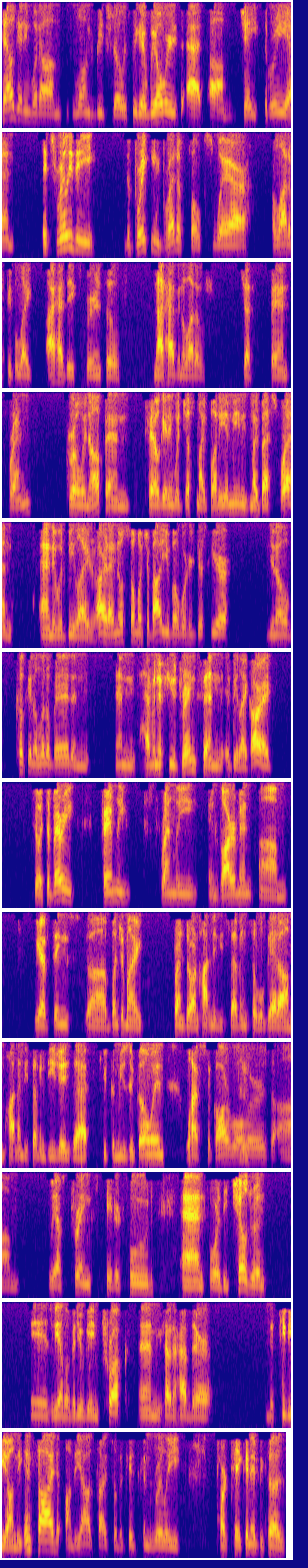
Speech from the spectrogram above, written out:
tailgating with um Long Beach though is bigger. We always at um J three, and it's really the the breaking bread of folks where a lot of people like I had the experience of not having a lot of Jet fan friends growing up and tailgating with just my buddy and me. And he's my best friend, and it would be like, Yeah. all right, I know so much about you, but we're just here, you know, cooking a little bit and and having a few drinks, and it'd be like, all right. So it's a very family friendly environment. Um, we have things. Uh, a bunch of my friends are on Hot 97, so we'll get um, Hot 97 DJs that keep the music going. We'll have cigar rollers. Um, we have drinks, catered food, and for the children, is we have a video game truck, and we have to have their the TV on the inside, on the outside, so the kids can really partake in it because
